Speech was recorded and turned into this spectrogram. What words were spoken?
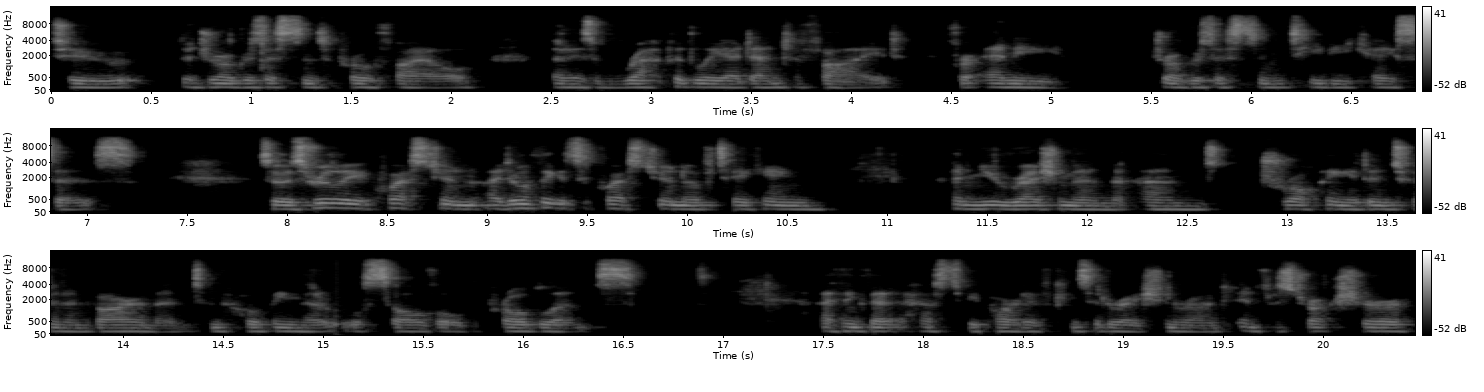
to the drug resistance profile that is rapidly identified for any drug resistant TB cases. So it's really a question, I don't think it's a question of taking a new regimen and dropping it into an environment and hoping that it will solve all the problems. I think that has to be part of consideration around infrastructure,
